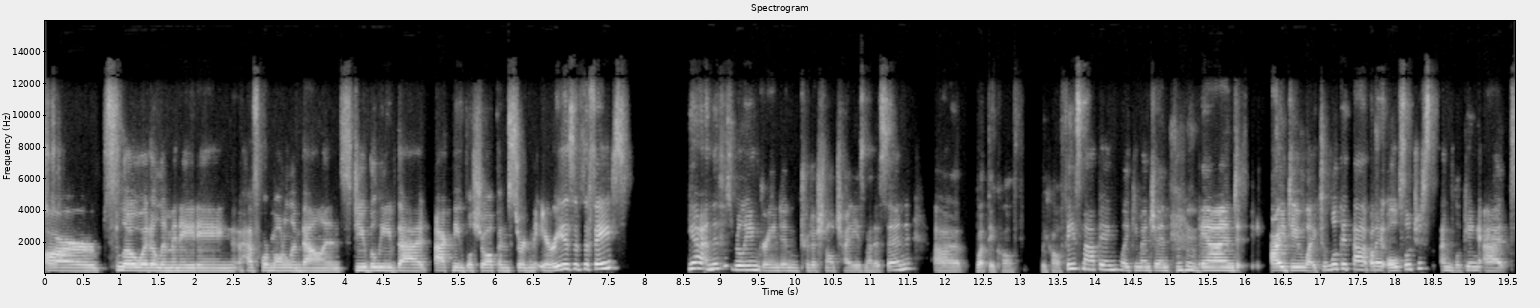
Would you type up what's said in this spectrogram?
are slow at eliminating, have hormonal imbalance. Do you believe that acne will show up in certain areas of the face? Yeah, and this is really ingrained in traditional Chinese medicine, uh, what they call we call face mapping, like you mentioned. Mm-hmm. And I do like to look at that, but I also just I'm looking at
